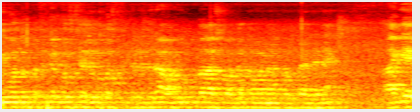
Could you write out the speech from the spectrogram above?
ಈ ಒಂದು ಪತ್ರಿಕಾಗೋಷ್ಠಿಯಲ್ಲಿ ಉಪಸ್ಥಿತರಿದ್ದಾರೆ. ಅವರು ಕೂಡ ಸ್ವಾಗತವನ್ನು ಕೊಡ್ತಾ ಇದ್ದೇನೆ. ಹಾಗೆ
